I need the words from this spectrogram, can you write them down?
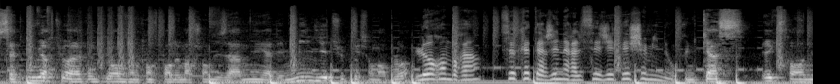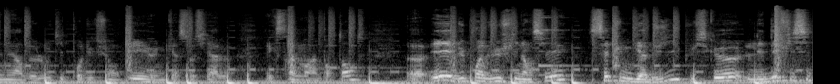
cette ouverture à la concurrence dans le transport de marchandises a amené à des milliers de suppressions d'emplois, Laurent Brun, secrétaire général CGT cheminot. une casse extraordinaire de l'outil de production et une casse sociale extrêmement importante. Euh, et du point de vue financier, c'est une gabegie puisque les déficits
